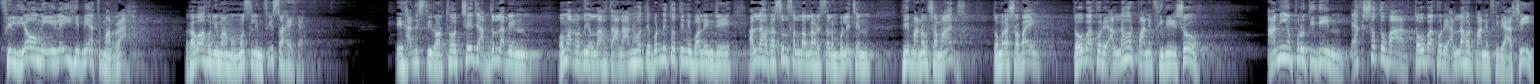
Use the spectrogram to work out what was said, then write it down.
في اليوم اليه 100 مره رواه الامام مسلم في صحيحه এই হাদিসটির অর্থ হচ্ছে যে আবদুল্লাহ বিন ওমর রদি আল্লাহ তাল হতে বর্ণিত তিনি বলেন যে আল্লাহ রাসুল সাল্লাহ সাল্লাম বলেছেন হে মানব সমাজ তোমরা সবাই তৌবা করে আল্লাহর পানে ফিরে এসো। আমিও প্রতিদিন একশতবার তৌবা করে আল্লাহর পানে ফিরে আসি।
